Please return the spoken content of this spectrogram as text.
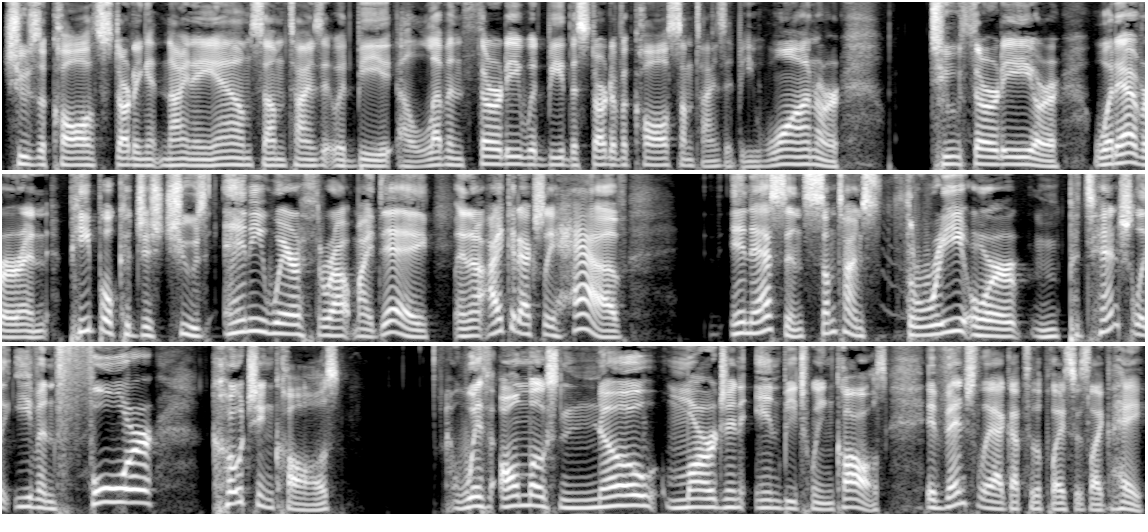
choose a call starting at 9 a.m. Sometimes it would be 11:30 would be the start of a call. Sometimes it'd be 1 or 2:30 or whatever and people could just choose anywhere throughout my day and I could actually have in essence sometimes 3 or potentially even 4 coaching calls with almost no margin in between calls. Eventually, I got to the place it's like, hey,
